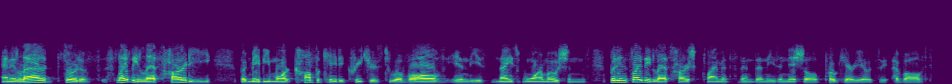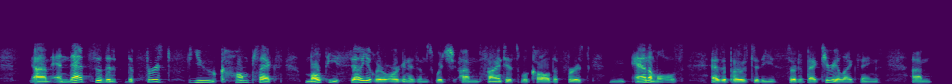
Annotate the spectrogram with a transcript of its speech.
and it allowed sort of slightly less hardy, but maybe more complicated creatures to evolve in these nice warm oceans, but in slightly less harsh climates than than these initial prokaryotes evolved. Um, and that's so the, the first few complex multicellular organisms, which um, scientists will call the first animals, as opposed to these sort of bacteria-like things, um,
